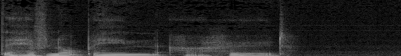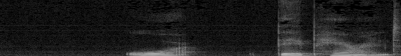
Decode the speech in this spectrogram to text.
they have not been uh, heard, or their parent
